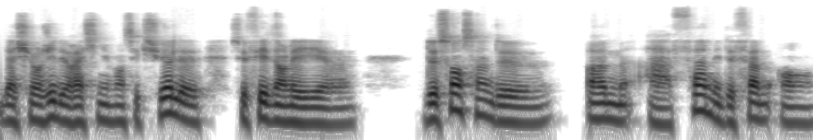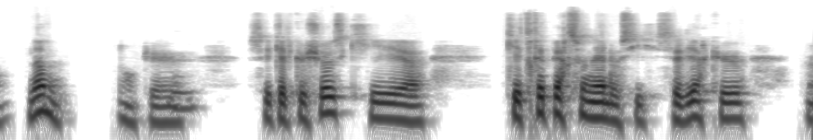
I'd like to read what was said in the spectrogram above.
la chirurgie de réassignement sexuel se fait dans les deux sens, hein, de homme à femme et de femme en homme. Donc mm c'est quelque chose qui est euh, qui est très personnel aussi. C'est-à-dire que euh,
